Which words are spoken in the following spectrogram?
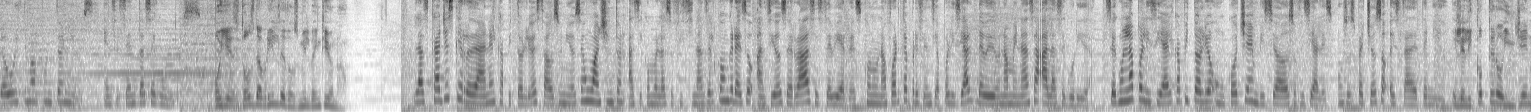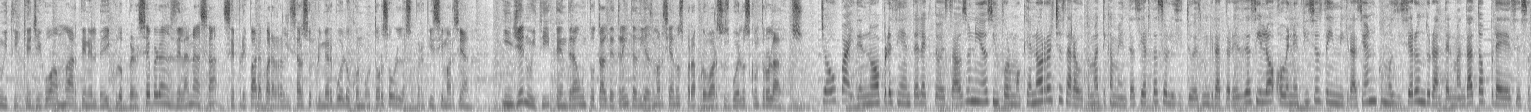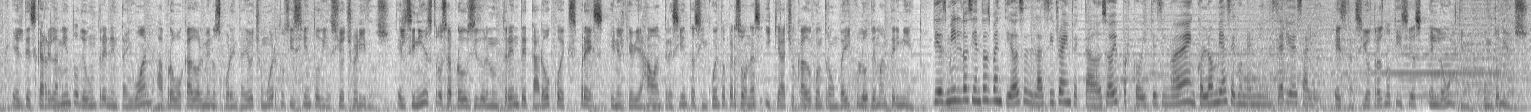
Lo último punto news en 60 segundos. Hoy es 2 de abril de 2021. Las calles que rodean el Capitolio de Estados Unidos en Washington, así como las oficinas del Congreso, han sido cerradas este viernes con una fuerte presencia policial debido a una amenaza a la seguridad. Según la policía del Capitolio, un coche embistió a dos oficiales. Un sospechoso está detenido. El helicóptero Ingenuity que llegó a Marte en el vehículo Perseverance de la NASA se prepara para realizar su primer vuelo con motor sobre la superficie marciana. Ingenuity tendrá un total de 30 días marcianos para probar sus vuelos controlados. Joe Biden, nuevo presidente electo de Estados Unidos, informó que no rechazará automáticamente a ciertas solicitudes migratorias de asilo o beneficios de inmigración como se hicieron durante el mandato predecesor. El descarrilamiento de un tren en Taiwán ha provocado al menos 48 muertos y 118 heridos. El siniestro se ha producido en un tren de Taroko Express en el que viajaban 350 personas y que ha chocado contra un vehículo de mantenimiento. 10.222 es la cifra de infectados hoy por COVID-19 en Colombia según el Ministerio de Salud. Estas y otras noticias en lo último.news.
